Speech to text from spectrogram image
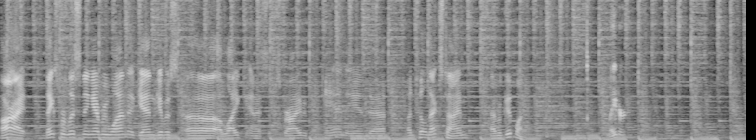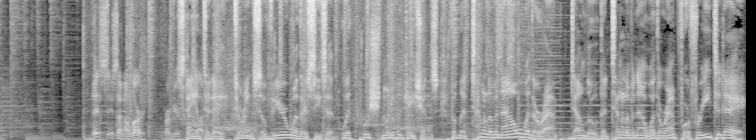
all right, thanks for listening, everyone. Again, give us uh, a like and a subscribe if you can, and uh, until next time, have a good one. Later. This is an alert from your Stay up to date during severe weather season with push notifications from the 1011 Now weather app. Download the 1011 Now weather app for free today.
